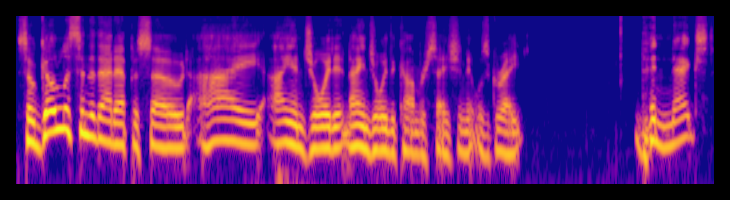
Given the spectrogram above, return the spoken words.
so go listen to that episode. I I enjoyed it and I enjoyed the conversation. It was great. The next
